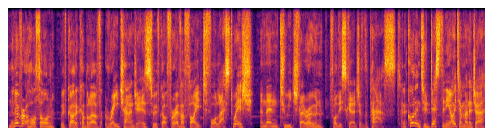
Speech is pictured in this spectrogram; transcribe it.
And then over at Hawthorne, we've got a couple of raid challenges. we've got Forever Fight for Last Wish, and then To Each Their Own for the Scourge of the Past. And according to Destiny Item Manager,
